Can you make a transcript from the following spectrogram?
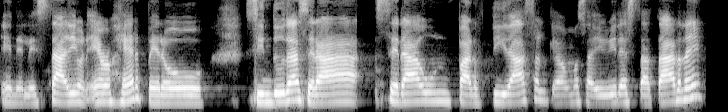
en el estadio, en Arrowhead, pero sin duda será, será un partidazo el que vamos a vivir esta tarde.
